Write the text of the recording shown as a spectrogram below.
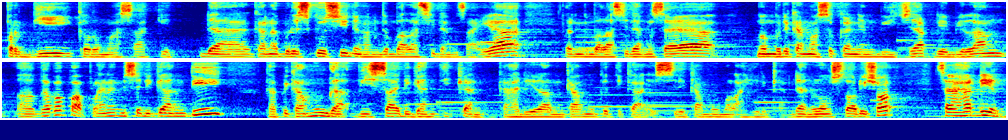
pergi ke rumah sakit. Dan karena berdiskusi dengan gembala sidang saya dan gembala sidang saya memberikan masukan yang bijak. Dia bilang e, apa-apa pelayanan bisa diganti tapi kamu nggak bisa digantikan kehadiran kamu ketika istri kamu melahirkan dan long story short saya hadir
